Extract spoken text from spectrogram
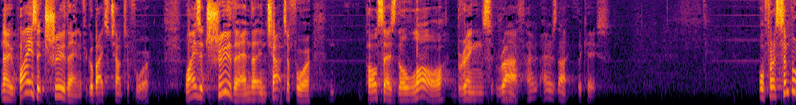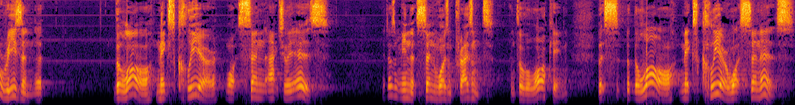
Now, why is it true then, if we go back to chapter 4, why is it true then that in chapter 4, Paul says the law brings wrath? How, how is that the case? Well, for a simple reason that the law makes clear what sin actually is. It doesn't mean that sin wasn't present until the law came, but, but the law makes clear what sin is.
